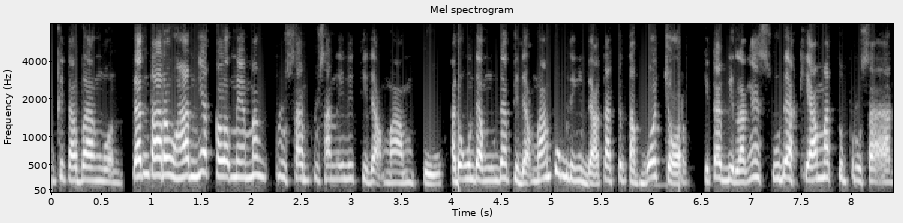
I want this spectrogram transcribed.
Kita bangun. Dan taruhannya kalau memang perusahaan-perusahaan ini tidak mampu, ada undang-undang tidak mampu melindungi data tetap bocor, kita bilangnya sudah kiamat tuh perusahaan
